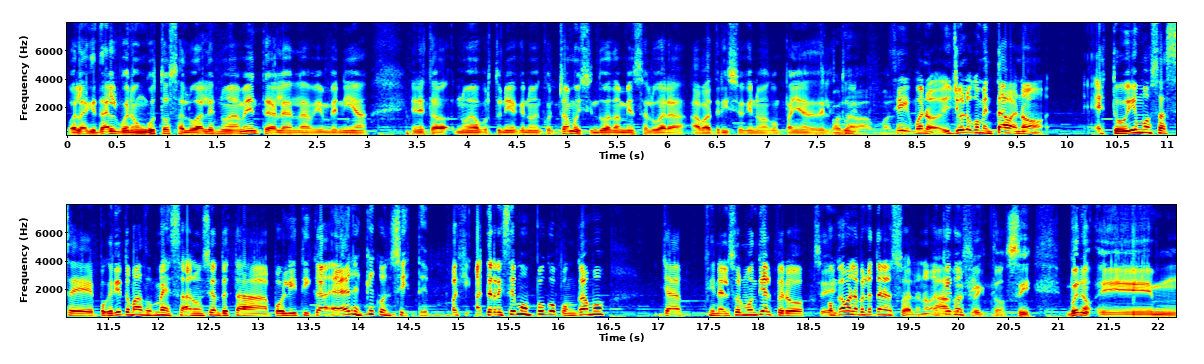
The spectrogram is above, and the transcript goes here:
Hola, ¿qué tal? Bueno, un gusto saludarles nuevamente, darles la bienvenida en esta nueva oportunidad que nos encontramos y sin duda también saludar a, Patricio que nos acompaña desde el estudio. Sí, bueno, yo lo comentaba, ¿no? Estuvimos hace poquitito más de un mes anunciando esta política. A ver, ¿en qué consiste? Aterricemos un poco, pongamos ya finalizó el mundial, pero pongamos la pelota en el suelo, ¿no? Ah, perfecto, sí. Bueno, eh,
